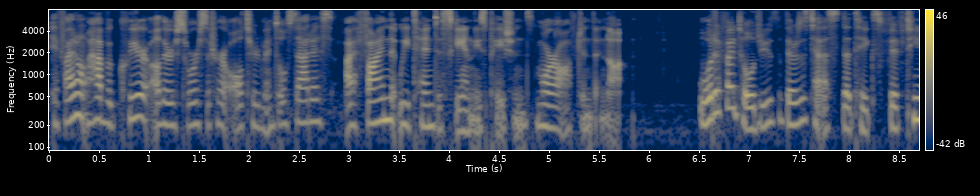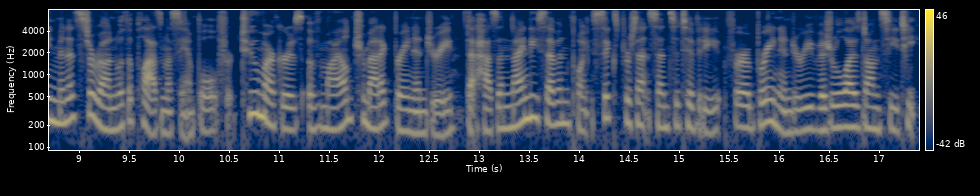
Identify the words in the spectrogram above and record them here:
If I don't have a clear other source of her altered mental status, I find that we tend to scan these patients more often than not. What if I told you that there's a test that takes 15 minutes to run with a plasma sample for two markers of mild traumatic brain injury that has a 97.6% sensitivity for a brain injury visualized on CT?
